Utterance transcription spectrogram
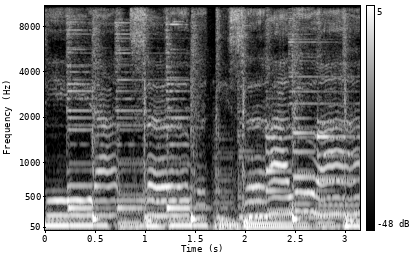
tidak seperti sehaluan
